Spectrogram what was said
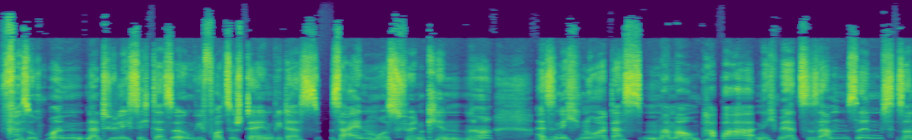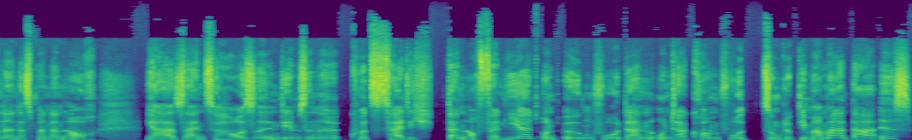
versucht man natürlich, sich das irgendwie vorzustellen, wie das sein muss für ein Kind. Ne? Also nicht nur, dass Mama und Papa nicht mehr zusammen sind, sondern dass man dann auch ja, sein Zuhause in dem Sinne kurzzeitig dann auch verliert und irgendwo dann unterkommt, wo zum Glück die Mama da ist.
